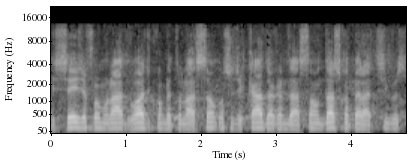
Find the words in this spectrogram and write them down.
que seja formulado voto de congratulação com o Sindicato da Organização das Cooperativas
